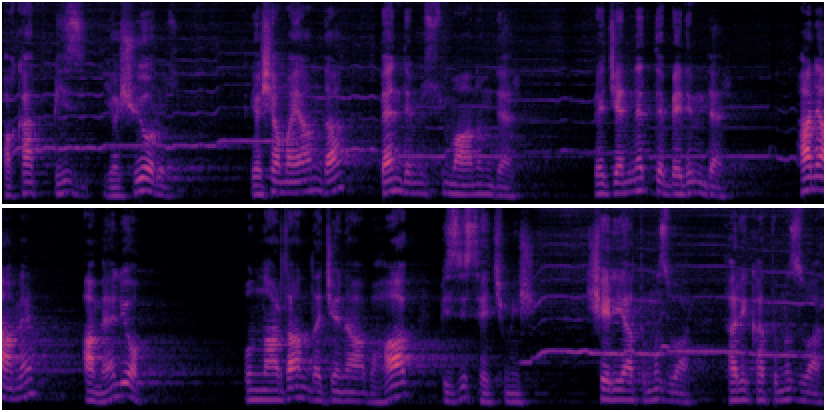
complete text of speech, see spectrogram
Fakat biz yaşıyoruz. Yaşamayan da ben de Müslümanım der. Ve cennet de benim der. Hani amel? Amel yok. Bunlardan da Cenab-ı Hak bizi seçmiş. Şeriatımız var, tarikatımız var.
